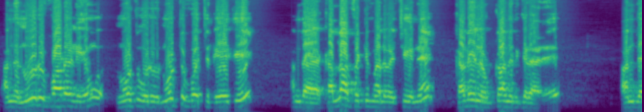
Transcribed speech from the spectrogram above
அந்த நூறு பாடலையும் நோட்டு ஒரு நோட்டு போத்தில் எழுதி அந்த கல்லா பெட்டி மேலே வச்சுக்கின்னு கடையில் உட்கார்ந்துருக்கிறாரு. அந்த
